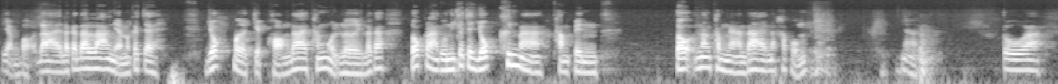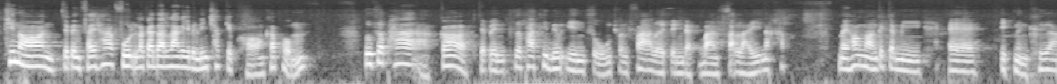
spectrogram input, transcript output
ขยับเบาะได้แล้วก็ด้านล่างเนี่ยมันก็จะ ยกเปิดเก็บของได้ทั้งหมดเลย แล้วก็โต๊ะกลางตรงนี้ก็จะยกขึ้นมาทำเป็นโต๊ะนั่งทำงานได้นะครับผมตัวที่นอนจะเป็นไซส์ 5 ฟุต แล้วก็ด้านล่างก็จะเป็นลิ้นชักเก็บของครับผมตู้เสื้อผ้าก็จะเป็นเสื้อผ้าที่บิวอินสูงชนฝ้าเลยเป็นแบบบานสไลด์นะครับ ในห้องนอนก็จะมีแอร์อีกหนึ่งเครื่อง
